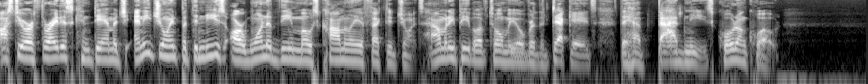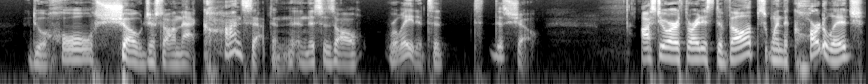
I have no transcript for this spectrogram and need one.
Osteoarthritis can damage any joint, but the knees are one of the most commonly affected joints. How many people have told me over the decades they have bad knees, quote unquote? Do a whole show just on that concept, and, and this is all related to, to this show. Osteoarthritis develops when the cartilage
